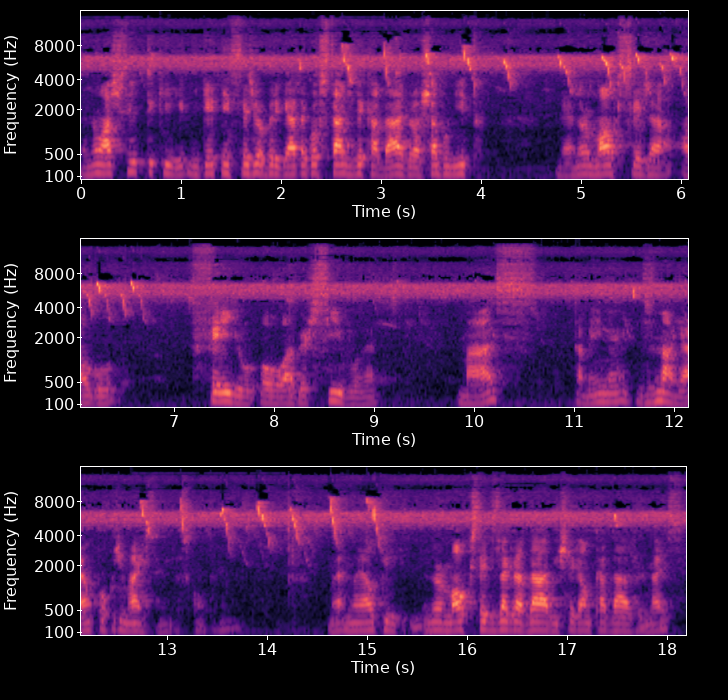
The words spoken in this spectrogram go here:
Eu não acho que ninguém seja obrigado a gostar de ver cadáver ou achar bonito. É normal que seja algo feio ou aversivo, né? Mas também, né, desmaiar é um pouco demais, também das contas. Né? Não, é, não é algo que é normal que seja desagradável enxergar um cadáver, mas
